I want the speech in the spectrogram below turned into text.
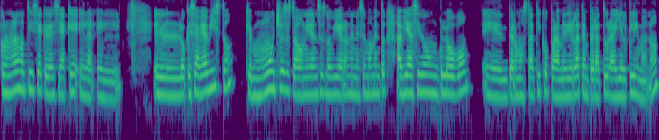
con una noticia que decía que el, el, el, lo que se había visto, que muchos estadounidenses lo vieron en ese momento, había sido un globo eh, termostático para medir la temperatura y el clima, ¿no?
